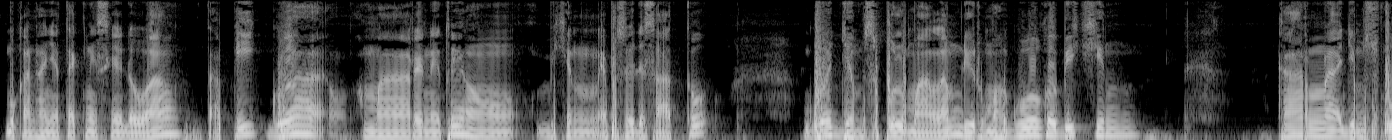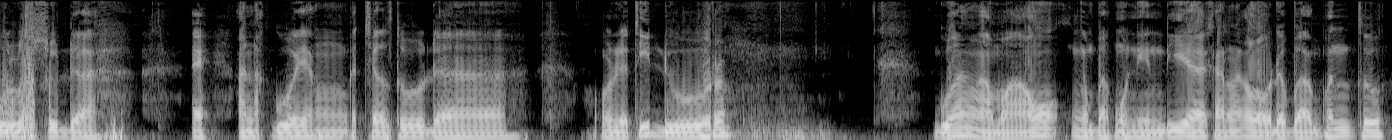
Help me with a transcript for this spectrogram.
bukan hanya teknisnya doang, tapi gue kemarin itu yang bikin episode 1 gue jam 10 malam di rumah gue gue bikin karena jam 10 sudah eh anak gue yang kecil tuh udah udah tidur. Gue nggak mau ngebangunin dia karena kalau udah bangun tuh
